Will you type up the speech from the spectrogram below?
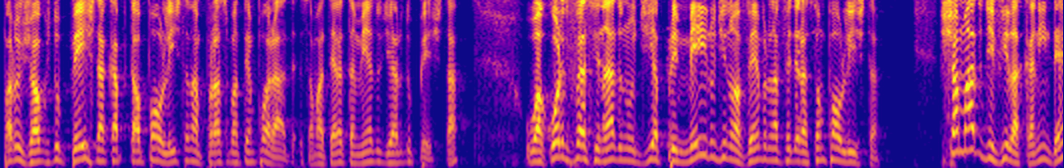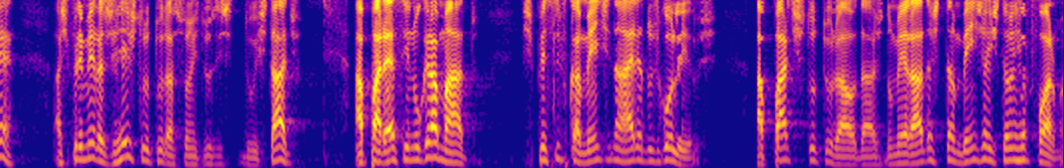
para os Jogos do Peixe da capital paulista na próxima temporada. Essa matéria também é do Diário do Peixe, tá? O acordo foi assinado no dia 1 de novembro na Federação Paulista. Chamado de Vila Canindé, as primeiras reestruturações do, do estádio aparecem no gramado, especificamente na área dos goleiros. A parte estrutural das numeradas também já estão em reforma.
